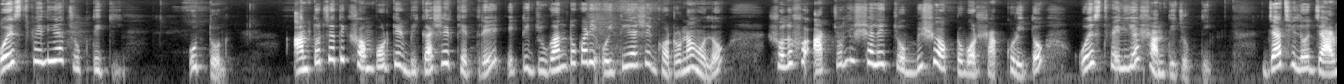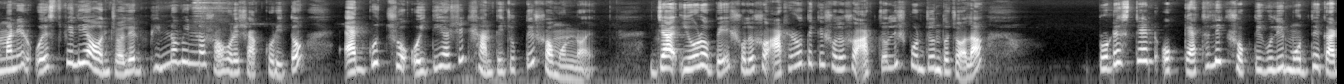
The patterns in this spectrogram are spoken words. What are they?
ওয়েস্টফেলিয়া চুক্তি কী? উত্তর, আন্তর্জাতিক সম্পর্কের বিকাশের ক্ষেত্রে একটি যুগান্তকারী ঐতিহাসিক ঘটনা হল ষোলোশো আটচল্লিশ সালের চব্বিশে অক্টোবর স্বাক্ষরিত ওয়েস্টফেলিয়া শান্তি চুক্তি, যা ছিল জার্মানির ওয়েস্টফেলিয়া অঞ্চলের ভিন্ন ভিন্ন শহরে স্বাক্ষরিত একগুচ্ছ ঐতিহাসিক শান্তি চুক্তির সমন্বয়, যা ইউরোপে ষোলোশো আঠেরো থেকে ষোলোশো আটচল্লিশ পর্যন্ত চলা প্রোটেস্ট্যান্ট ও ক্যাথলিক শক্তিগুলির মধ্যেকার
